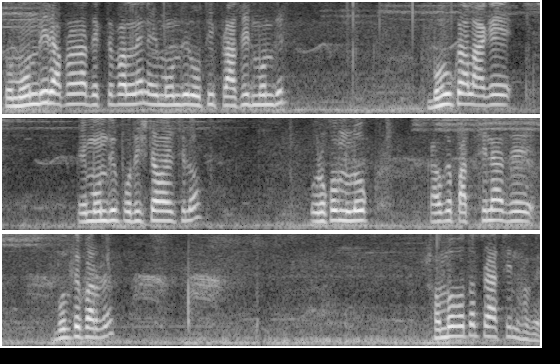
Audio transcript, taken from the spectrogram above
তো মন্দির আপনারা দেখতে পারলেন, এই মন্দির অতি প্রাচীন মন্দির। বহুকাল আগে এই মন্দির প্রতিষ্ঠা হয়েছিল। ওরকম লোক কাউকে পাচ্ছি না যে বলতে পারবে। সম্ভবত প্রাচীন হবে।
